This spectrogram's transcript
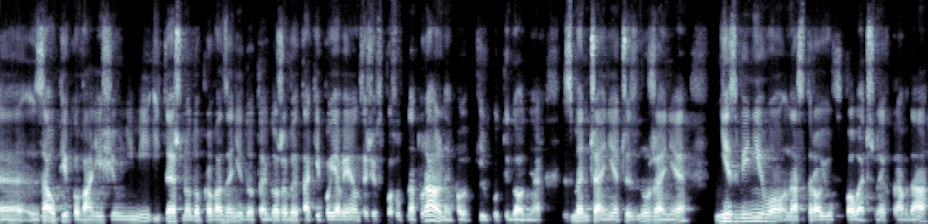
E, zaopiekowanie się nimi i też no, doprowadzenie do tego, żeby takie pojawiające się w sposób naturalny po kilku tygodniach zmęczenie czy znużenie nie zmieniło nastrojów społecznych, prawda?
